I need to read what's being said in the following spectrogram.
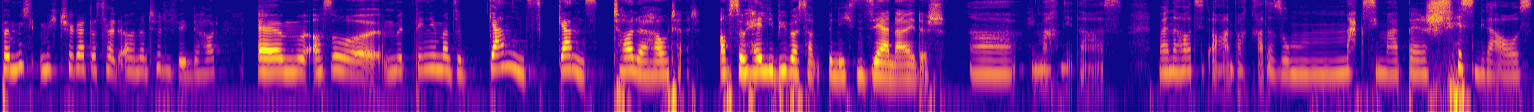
bei mich, mich triggert das halt auch natürlich wegen der Haut. Ähm, auch so, mit, wenn jemand so ganz, ganz tolle Haut hat. Auf so Hailey Bieber's Hand bin ich sehr neidisch. Oh, wie machen die das? Meine Haut sieht auch einfach gerade so maximal beschissen wieder aus.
